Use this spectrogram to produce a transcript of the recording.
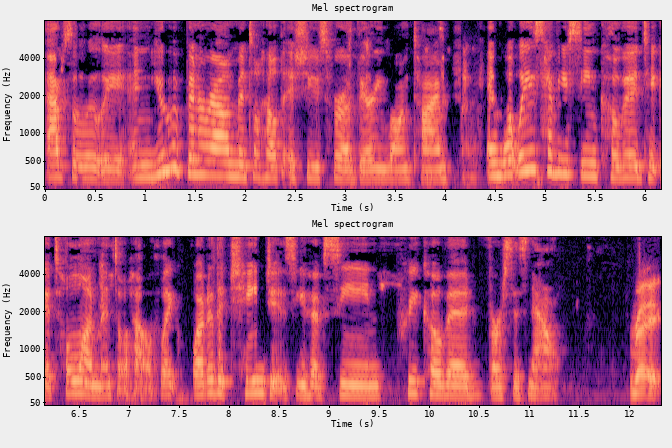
Absolutely. And you have been around mental health issues for a very long time. In what ways have you seen COVID take a toll on mental health? Like, what are the changes you have seen pre COVID versus now? Right.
